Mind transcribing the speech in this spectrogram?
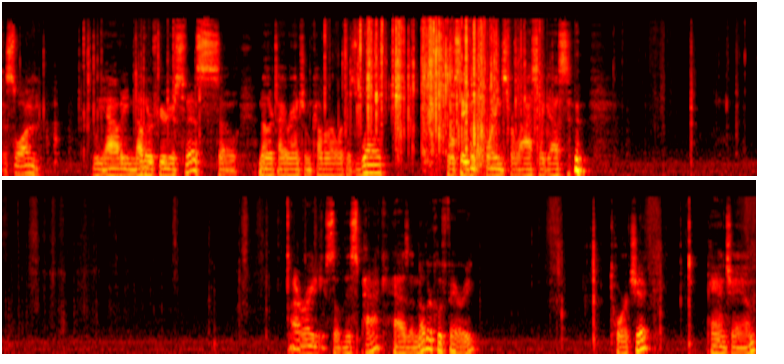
This one, we have another Furious Fist, so another Tyrantrum cover artwork as well. We'll save the coins for last, I guess. Alrighty, so this pack has another Clefairy, Torchic, Pancham,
